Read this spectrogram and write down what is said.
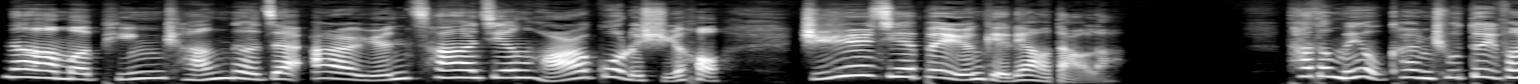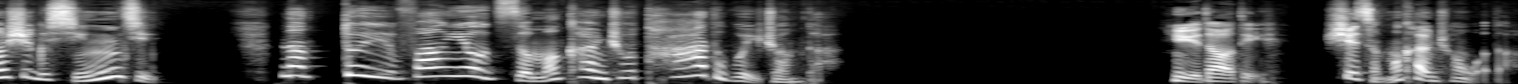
那么平常的在二人擦肩而过的时候，直接被人给撂倒了。他都没有看出对方是个刑警，那对方又怎么看出他的伪装的？你到底是怎么看穿我的？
